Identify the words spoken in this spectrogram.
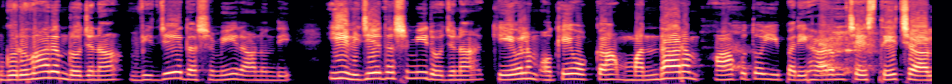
గురువారం రోజున విజయదశమి రానుంది. ఈ విజయదశమి రోజున కేవలం ఒకే ఒక్క మందారం ఆకుతో ఈ పరిహారం చేస్తే చాలు.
